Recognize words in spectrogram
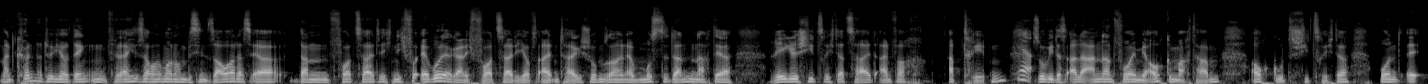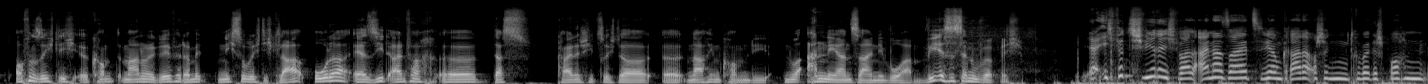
Man könnte natürlich auch denken, vielleicht ist er auch immer noch ein bisschen sauer, dass er dann vorzeitig nicht, er wurde ja gar nicht vorzeitig aufs Altenteil geschoben, sondern er musste dann nach der Regelschiedsrichterzeit einfach abtreten, Ja. so wie das alle anderen vor ihm ja auch gemacht haben, auch gute Schiedsrichter. Und äh, offensichtlich äh, kommt Manuel Gräfe damit nicht so richtig klar oder er sieht einfach, äh, dass keine Schiedsrichter äh, nach ihm kommen, die nur annähernd sein Niveau haben. Wie ist es denn nun wirklich? Ja, ich finde es schwierig, weil einerseits, wir haben gerade auch schon drüber gesprochen,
